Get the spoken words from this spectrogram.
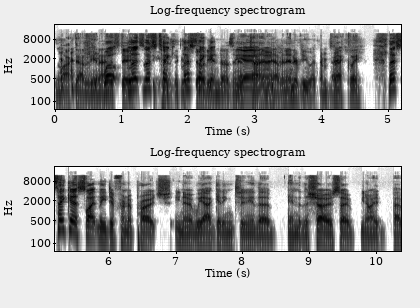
locked out of the United Well, States. let- let's take- the let's take custodian it- doesn't have Yeah, time no. to have an interview with them. Right? Exactly. Let's take a slightly different approach. You know, we are getting to near the end of the show, so you know, uh,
